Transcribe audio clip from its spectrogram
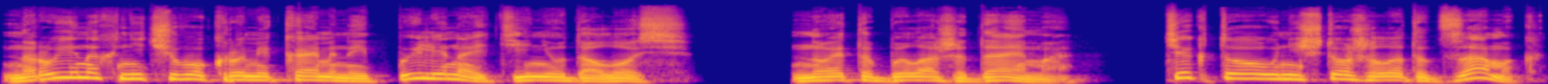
На руинах ничего, кроме каменной пыли, найти не удалось. Но это было ожидаемо. Те, кто уничтожил этот замок,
